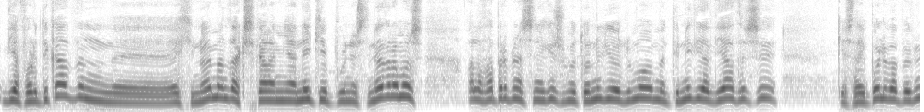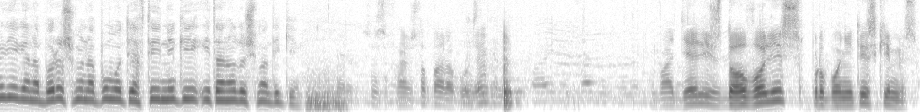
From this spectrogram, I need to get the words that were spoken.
Διαφορετικά δεν ε, έχει νόημα. Εντάξει, κάναμε μια νίκη που είναι στην έδρα μας, αλλά θα πρέπει να συνεχίσουμε τον ίδιο ρυθμό, με την ίδια διάθεση και στα υπόλοιπα παιχνίδια για να μπορέσουμε να πούμε ότι αυτή η νίκη ήταν όντως σημαντική. Σας ευχαριστώ πάρα πολύ. Βαγγέλης Ντόβολης, προπονητής Κίμης.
